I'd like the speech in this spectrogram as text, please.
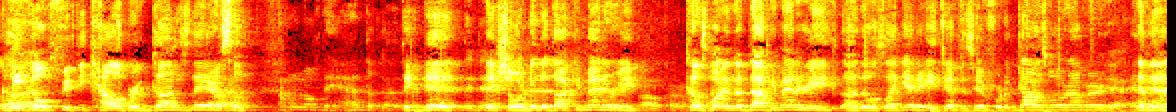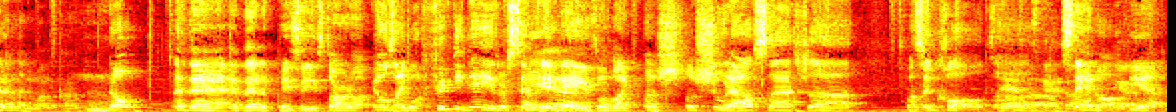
illegal fifty caliber guns there. So I don't know if they had the gun. they did. They They, did. showed it in the documentary. Okay. Because in the documentary, uh, there was like, yeah, the ATF is here for the guns or whatever. Yeah, and, and they then wouldn't let him on the compound. nope. And then and then it basically started off. It was like what fifty days or seventy Yeah. days of like a, sh- a shootout slash uh, what's it called? Standoff. Uh, standoff. Yeah. Yeah.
